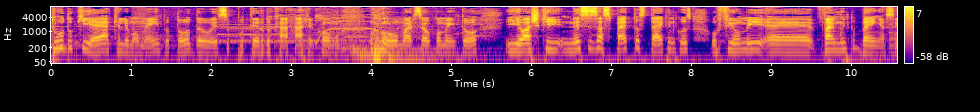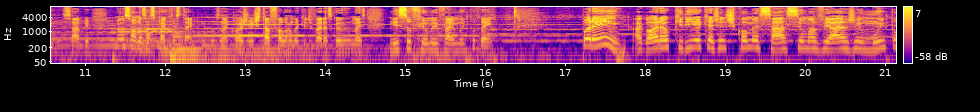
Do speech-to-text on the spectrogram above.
tudo que é aquele momento, todo esse puteiro do caralho, como o Marcel comentou. E eu acho que nesses aspectos técnicos o filme é, vai muito bem, assim, sabe? Não só nos aspectos técnicos, né? Como a gente tá falando aqui de várias coisas, mas nisso o filme vai muito bem. Porém, agora eu queria que a gente começasse uma viagem muito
